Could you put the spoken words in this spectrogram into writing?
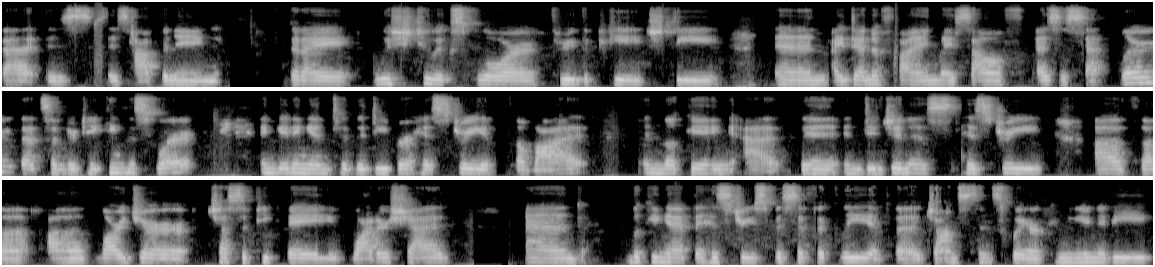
that is is happening that i wish to explore through the phd and identifying myself as a settler that's undertaking this work and getting into the deeper history of the lot and looking at the indigenous history of the uh, larger Chesapeake Bay watershed and looking at the history specifically of the Johnston Square community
